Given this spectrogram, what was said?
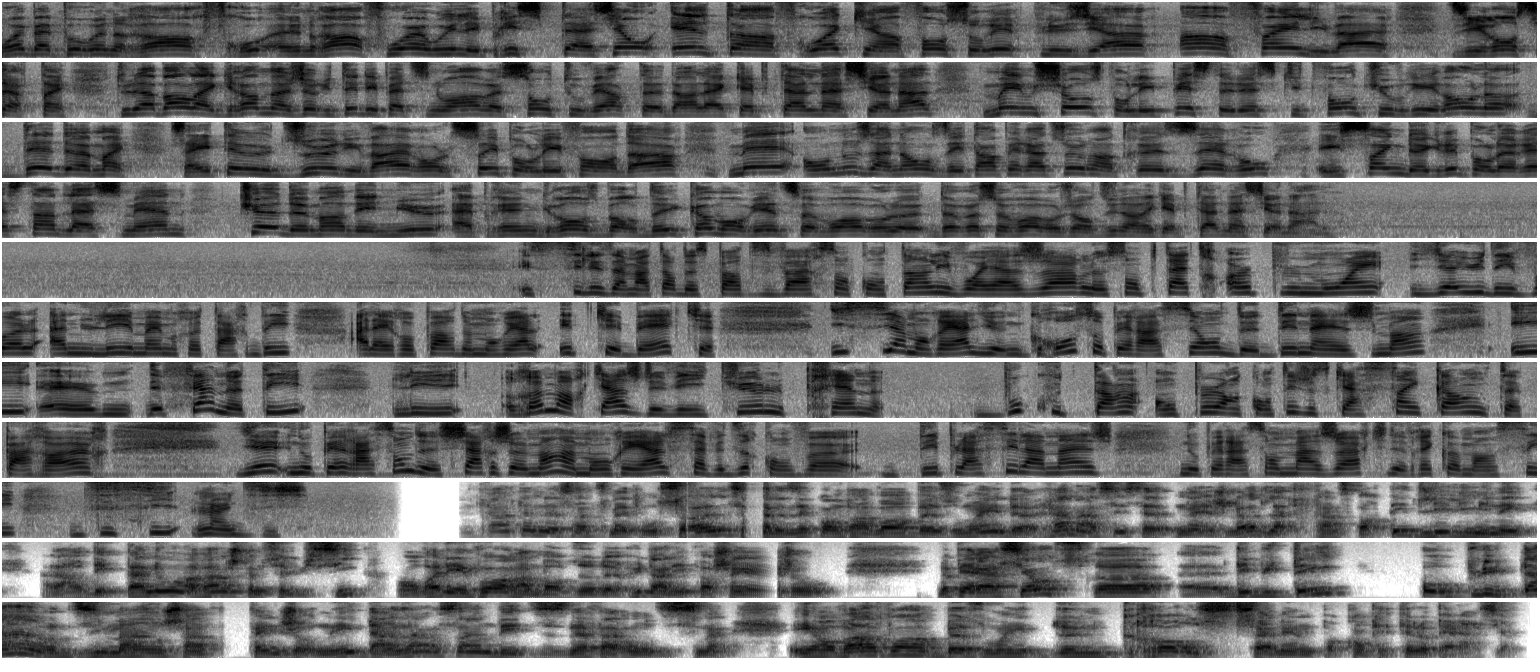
Oui, bien pour une rare, une rare fois, oui, les précipitations et le temps froid qui en font sourire plusieurs. Enfin l'hiver, diront certains. Tout d'abord, la grande majorité des patinoires sont ouvertes dans la capitale nationale. Même chose pour les pistes de ski de fond qui ouvriront là dès demain. Ça a été un dur hiver, on le sait, pour les fondeurs, mais on nous annonce des températures entre 0 et 5 degrés pour le restant de la semaine. Que demander de mieux après une grosse bordée comme on vient de recevoir aujourd'hui dans la capitale nationale? Et si les amateurs de sports d'hiver sont contents, les voyageurs le sont peut-être un peu moins. Il y a eu des vols annulés et même retardés à l'aéroport de Montréal et de Québec. Ici, à Montréal, il y a une grosse opération de déneigement et euh, fait à noter, les remorquages de véhicules prennent beaucoup de temps. On peut en compter jusqu'à 50 par heure. Il y a une opération de chargement à Montréal. Ça veut dire qu'on va déplacer la neige, une opération majeure qui devrait commencer d'ici lundi. Une trentaine de centimètres au sol, ça veut dire qu'on va avoir besoin de ramasser cette neige-là, de la transporter, de l'éliminer. Alors, des panneaux oranges comme celui-ci, on va les voir en bordure de rue dans les prochains jours. L'opération sera euh, débutée au plus tard dimanche en fin de journée dans l'ensemble des 19 arrondissements. Et on va avoir besoin d'une grosse semaine pour compléter l'opération.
